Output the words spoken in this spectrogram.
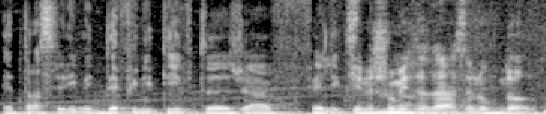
e transferimit definitiv të Joao Felix. Që në shumicën e rasteve nuk ndodh.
